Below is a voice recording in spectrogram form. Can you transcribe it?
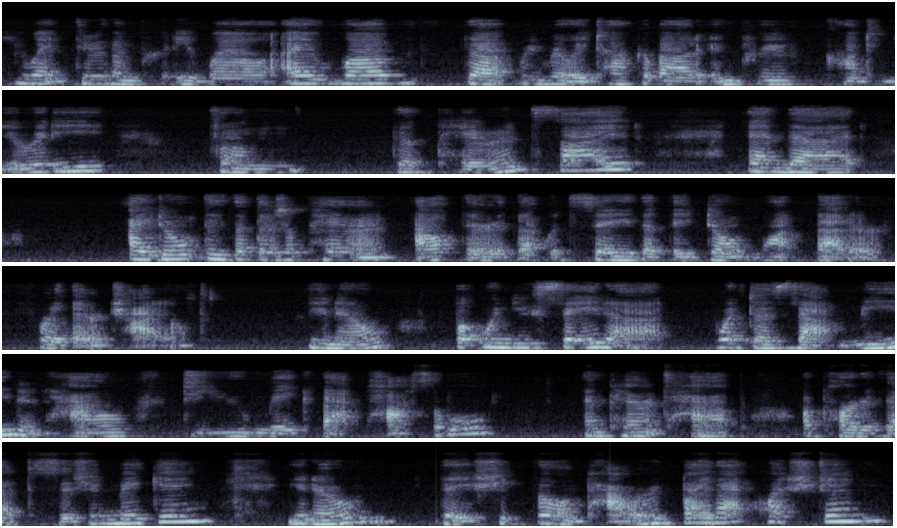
you went through them pretty well. I love that we really talk about improved continuity from the parent side and that I don't think that there's a parent out there that would say that they don't want better for their child. You know, but when you say that, what does that mean and how do you make that possible? And parents have a part of that decision making. You know, they should feel empowered by that question.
